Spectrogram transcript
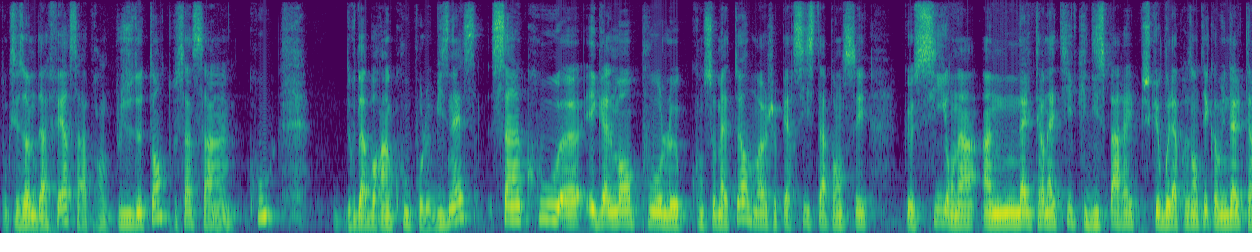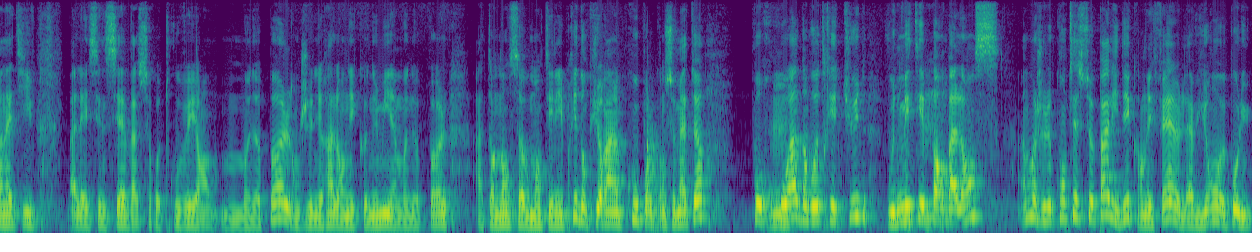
Donc ces hommes d'affaires, ça va prendre plus de temps, tout ça, ça a un coût. D'abord un coût pour le business, c'est un coût euh, également pour le consommateur. Moi, je persiste à penser que si on a une alternative qui disparaît, puisque vous la présentez comme une alternative, bah, la SNCF va se retrouver en monopole. En général, en économie, un monopole a tendance à augmenter les prix, donc il y aura un coût pour le consommateur. Pourquoi, hmm. dans votre étude, vous ne mettez pas en balance hein, Moi, je ne conteste pas l'idée qu'en effet, l'avion euh, pollue.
